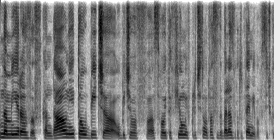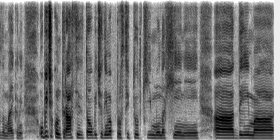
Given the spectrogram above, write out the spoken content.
намира за скандални. То обича, обича в своите филми, включително това се забелязва като теми във всичко за майка ми. Обича контрастите, то обича да има проститутки, монахини, да има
